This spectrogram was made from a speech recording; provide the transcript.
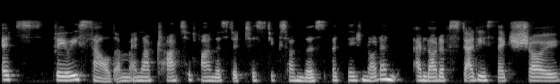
it's very seldom, and I've tried to find the statistics on this, but there's not an, a lot of studies that show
